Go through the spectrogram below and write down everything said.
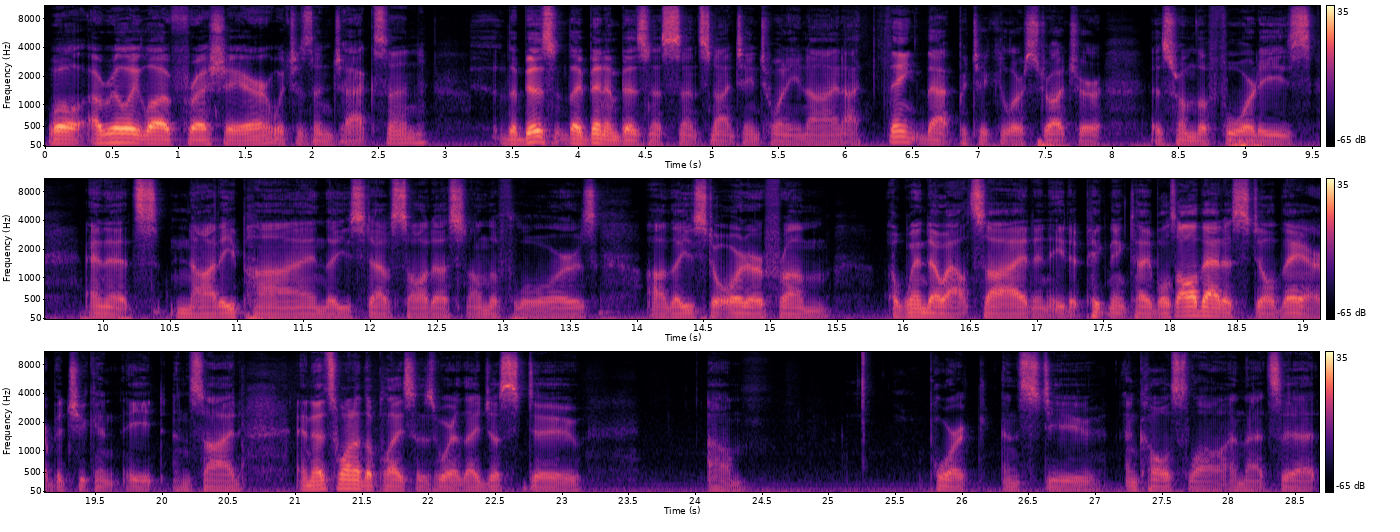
Well, I really love Fresh Air, which is in Jackson. The business they've been in business since 1929. I think that particular structure is from the 40s, and it's knotty pine. They used to have sawdust on the floors. Uh, they used to order from a window outside and eat at picnic tables. All that is still there, but you can eat inside. And it's one of the places where they just do pork and stew and coleslaw, and that's it.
